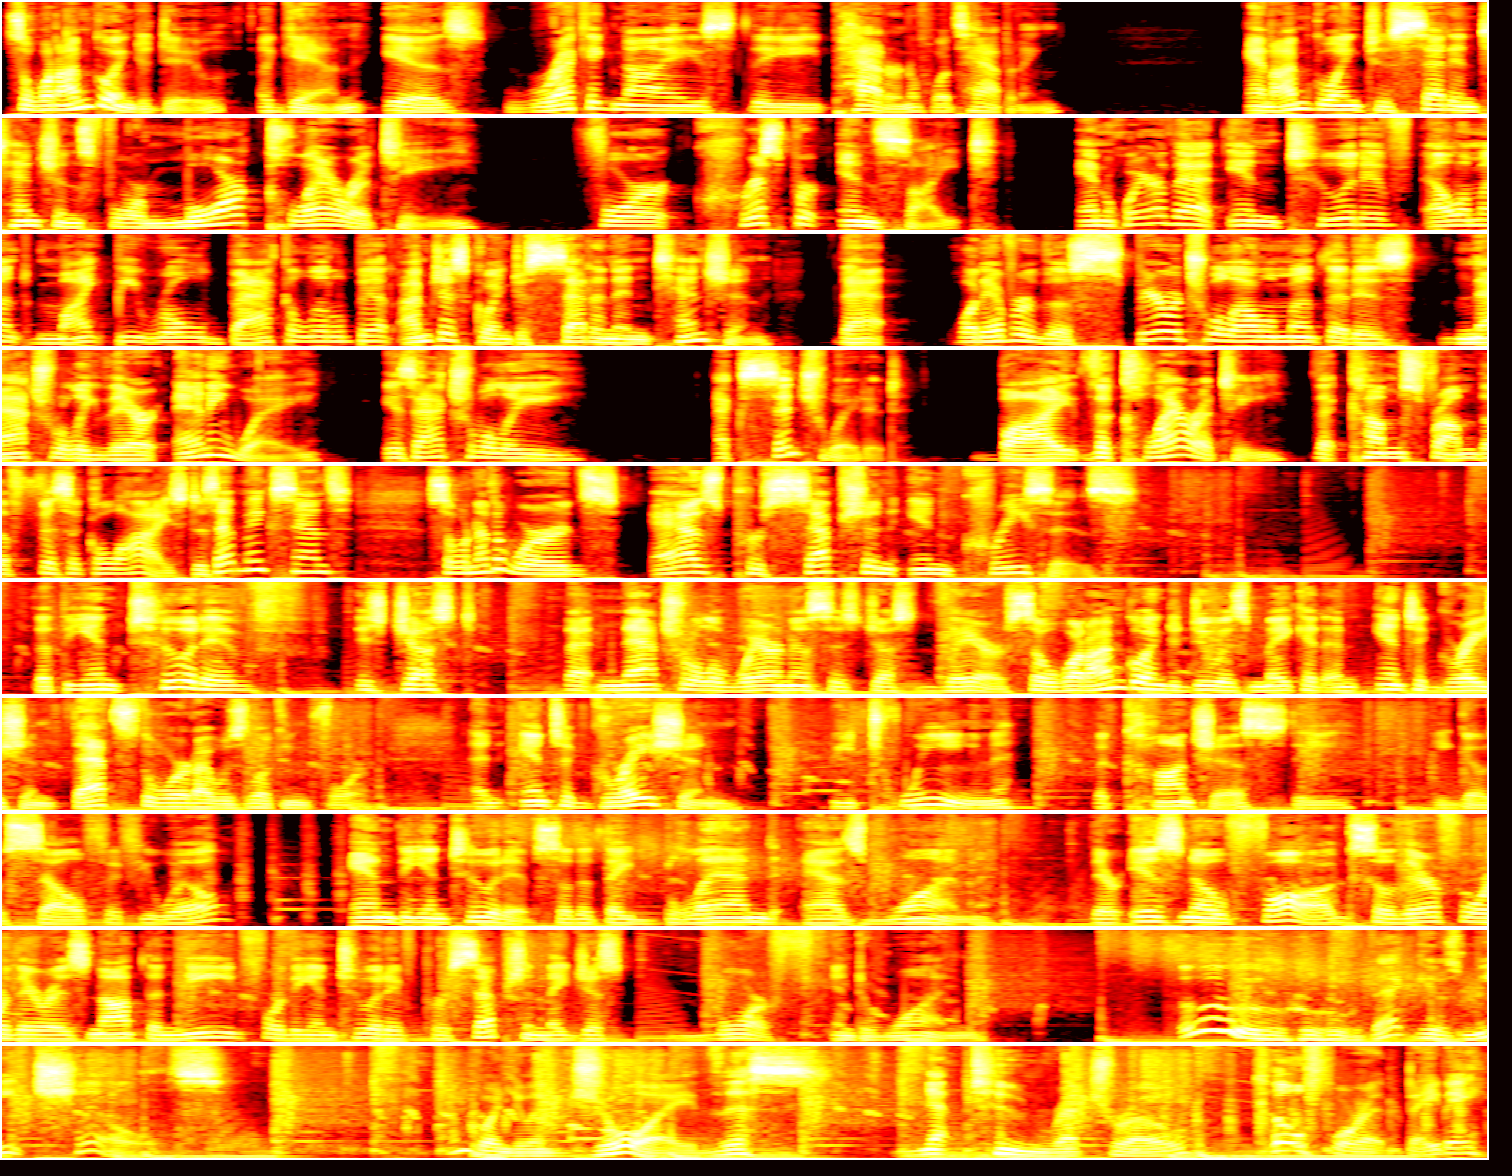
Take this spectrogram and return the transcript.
So, what I'm going to do, again, is recognize the pattern of what's happening, and I'm going to set intentions for more clarity, for crisper insight, and where that intuitive element might be rolled back a little bit, I'm just going to set an intention that whatever the spiritual element that is naturally there anyway is actually accentuated by the clarity that comes from the physical eyes. Does that make sense? So, in other words, as perception increases, that the intuitive is just that natural awareness is just there. So, what I'm going to do is make it an integration. That's the word I was looking for. An integration between the conscious, the ego self, if you will, and the intuitive so that they blend as one. There is no fog, so therefore there is not the need for the intuitive perception. They just morph into one. Ooh, that gives me chills. I'm going to enjoy this Neptune retro. Go for it, baby.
